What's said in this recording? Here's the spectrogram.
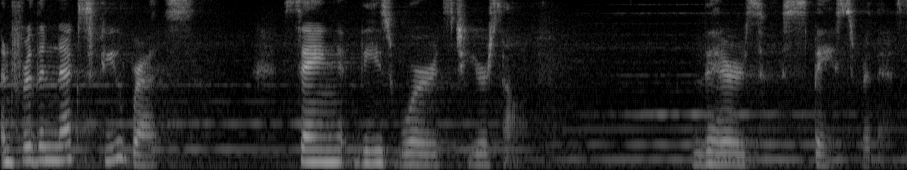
And for the next few breaths, saying these words to yourself There's space for this.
